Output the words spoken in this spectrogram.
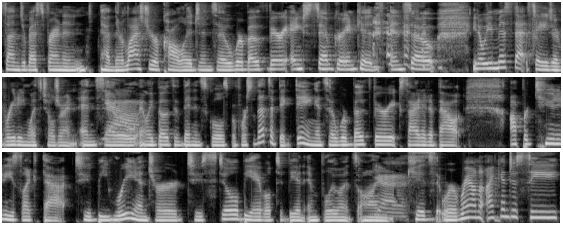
sons are best friend and had their last year of college. And so we're both very anxious to have grandkids. And so, you know, we missed that stage of reading with children. And so, yeah. and we both have been in schools before. So that's a big thing. And so we're both very excited about opportunities like that to be re entered, to still be able to be an influence on yes. kids that were around. I can just see,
